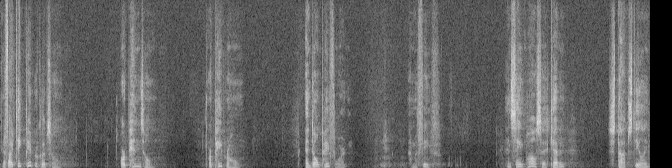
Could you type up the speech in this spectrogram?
And if I take paper clips home, or pens home, or paper home, and don't pay for it, I'm a thief. And St. Paul says, Kevin, stop stealing,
